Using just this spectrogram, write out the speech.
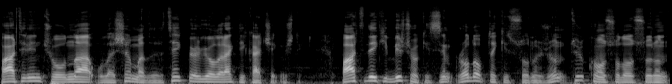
partinin çoğunluğa ulaşamadığı tek bölge olarak dikkat çekmişti. Partideki birçok isim Rodop'taki sonucun Türk konsolosluğunun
